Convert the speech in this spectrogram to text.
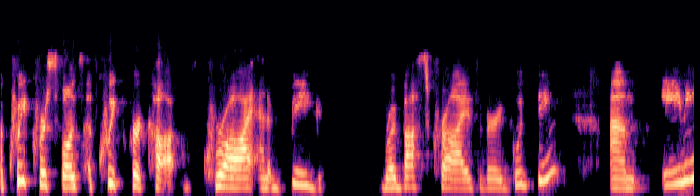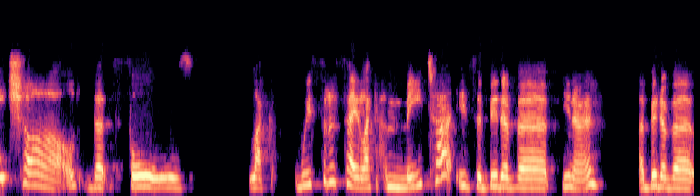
A quick response, a quick cry, and a big, robust cry is a very good thing. Um, any child that falls, like we sort of say, like a meter is a bit of a, you know, a bit of a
